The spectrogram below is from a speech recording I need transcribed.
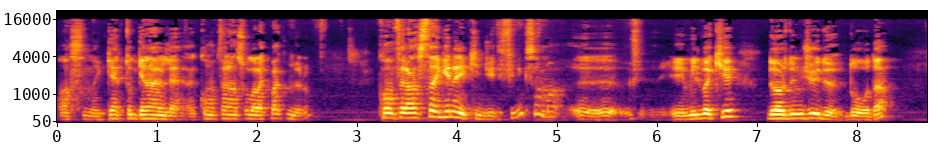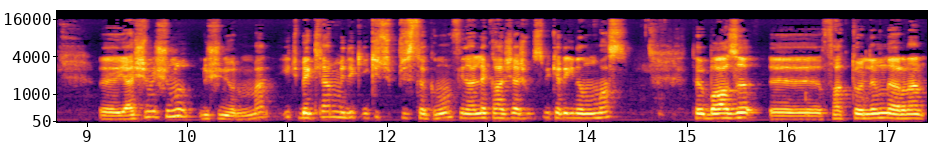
aslında Gen- genelde. Konferans olarak bakmıyorum. Konferansta gene ikinciydi Phoenix ama e, e, Milwaukee dördüncüydü doğuda. E, ya şimdi şunu düşünüyorum ben. Hiç beklenmedik iki sürpriz takımın finalle karşılaşması bir kere inanılmaz. Tabi bazı e, faktörlerin de aradan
